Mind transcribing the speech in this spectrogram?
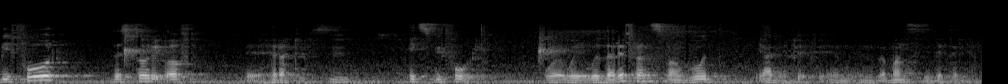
before the story of uh, Heracles. It's before و- و- with the reference موجود يعني في, في in, in the monthly letter يعني.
